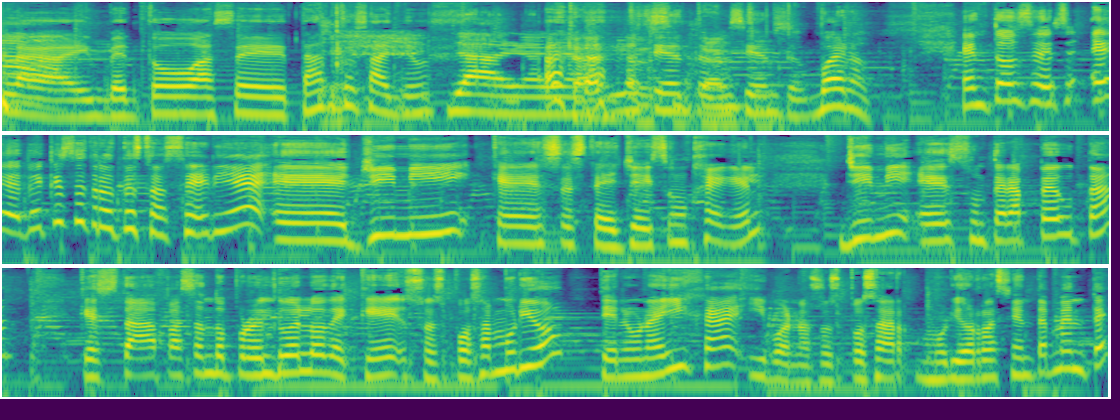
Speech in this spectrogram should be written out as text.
la inventó hace tantos años. Ya, ya, ya. Tantos Lo siento, lo siento. Bueno, entonces, eh, ¿de qué se trata esta serie? Eh, Jimmy, que es este Jason Hegel. Jimmy es un terapeuta que está pasando por el duelo de que su esposa murió, tiene una hija y bueno, su esposa murió recientemente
